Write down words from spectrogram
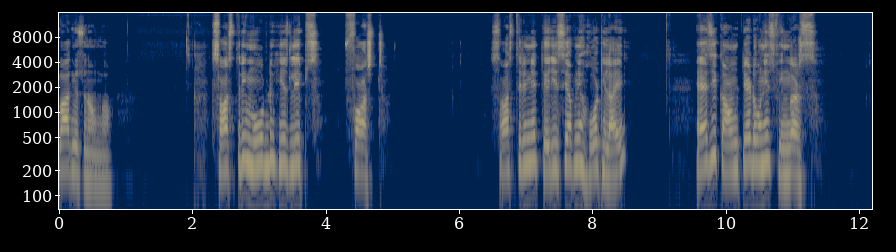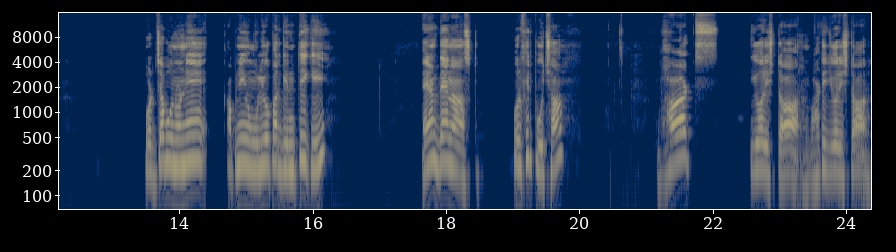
बाद में सुनाऊँगा। Shastri moved his lips fast. Shastri ने तेज़ी से अपने होठ हिलाए। As he counted on his fingers और जब उन्होंने अपनी उंगलियों पर गिनती की एंड देन आस्ट और फिर पूछा what's your star what is your star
